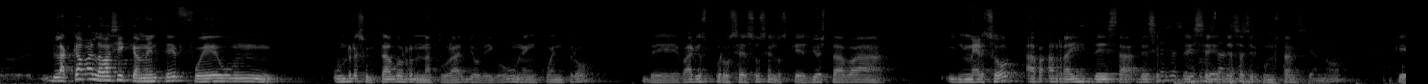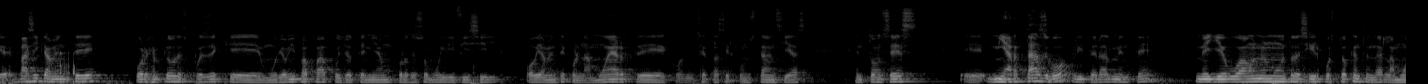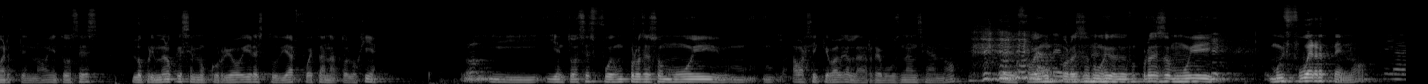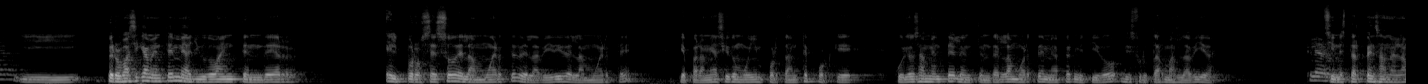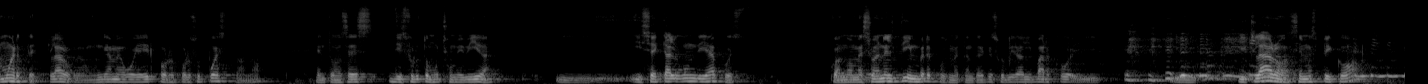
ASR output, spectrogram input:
la cábala básicamente fue un, un resultado natural, yo digo, un encuentro de varios procesos en los que yo estaba inmerso a, raíz de esa, de, ese, de, de esa circunstancia, ¿no? Que básicamente por ejemplo, después de que murió mi papá, pues yo tenía un proceso muy difícil, obviamente con la muerte, con ciertas circunstancias. Entonces, eh, mi hartazgo, literalmente, me llevó a un momento de decir, pues tengo que entender la muerte, ¿no? Y entonces, lo primero que se me ocurrió ir a estudiar fue tanatología. Oh. Y, entonces fue un proceso muy, ahora sí que valga la rebusnancia, ¿no? Eh, fue un proceso muy, un proceso muy, muy fuerte, ¿no? Claro. Y, pero básicamente me ayudó a entender el proceso de la muerte, de la vida y de la muerte, que para mí ha sido muy importante porque curiosamente el entender la muerte me ha permitido disfrutar más la vida. Sin estar pensando en la muerte, claro, un día me voy a ir por, por supuesto, ¿no? Entonces disfruto mucho mi vida y, sé que algún día, pues, cuando me suene el timbre, pues me tendré que subir al barco y, y, claro, ¿sí me explicó?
